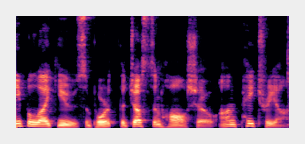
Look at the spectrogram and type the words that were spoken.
People like you support the Justin Hall Show on Patreon.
